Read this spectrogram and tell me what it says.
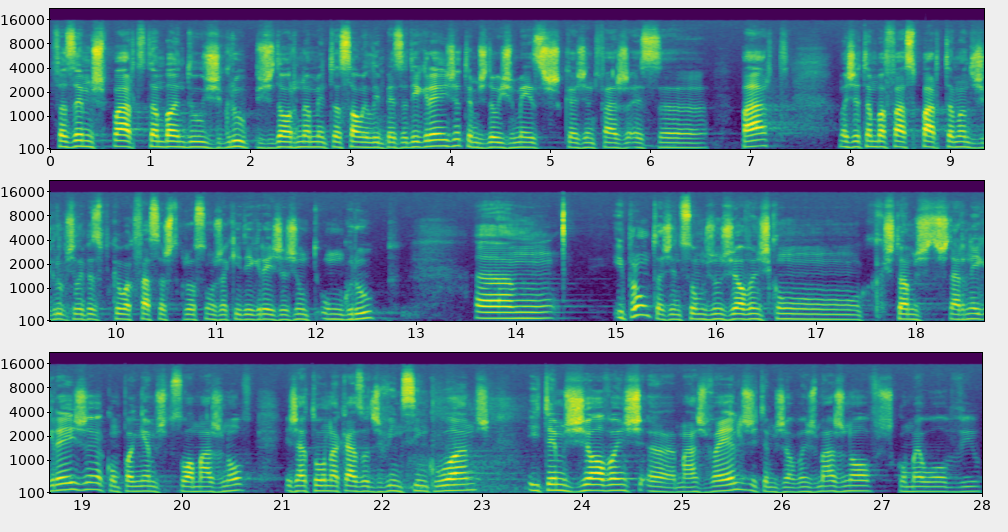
fazemos parte também dos grupos de ornamentação e limpeza de igreja, temos dois meses que a gente faz essa parte, mas eu também faço parte também dos grupos de limpeza, porque eu é que faço as decorações aqui da igreja junto a um grupo. Um, e pronto, a gente somos uns jovens com, que gostamos de estar na igreja, acompanhamos pessoal mais novo. Eu já estou na casa dos 25 anos e temos jovens uh, mais velhos e temos jovens mais novos, como é óbvio,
